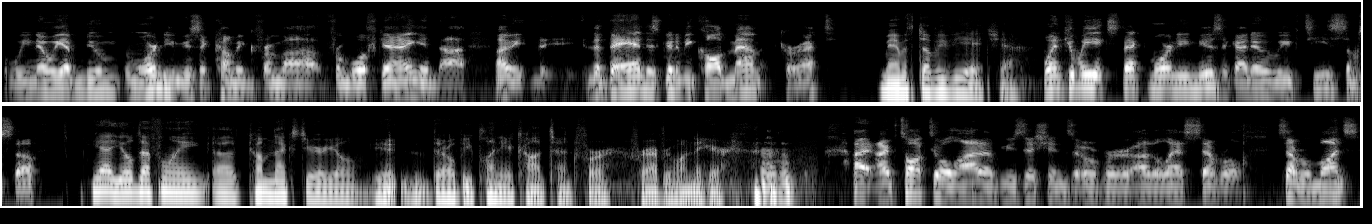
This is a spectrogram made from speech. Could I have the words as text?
we know we have new more new music coming from uh from Wolfgang, and uh, I mean the, the band is going to be called Mammoth, correct? Mammoth WVH, yeah. When can we expect more new music? I know we've teased some stuff yeah, you'll definitely uh, come next year. You'll you, there'll be plenty of content for for everyone to hear. mm-hmm. I, have talked to a lot of musicians over uh, the last several several months,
